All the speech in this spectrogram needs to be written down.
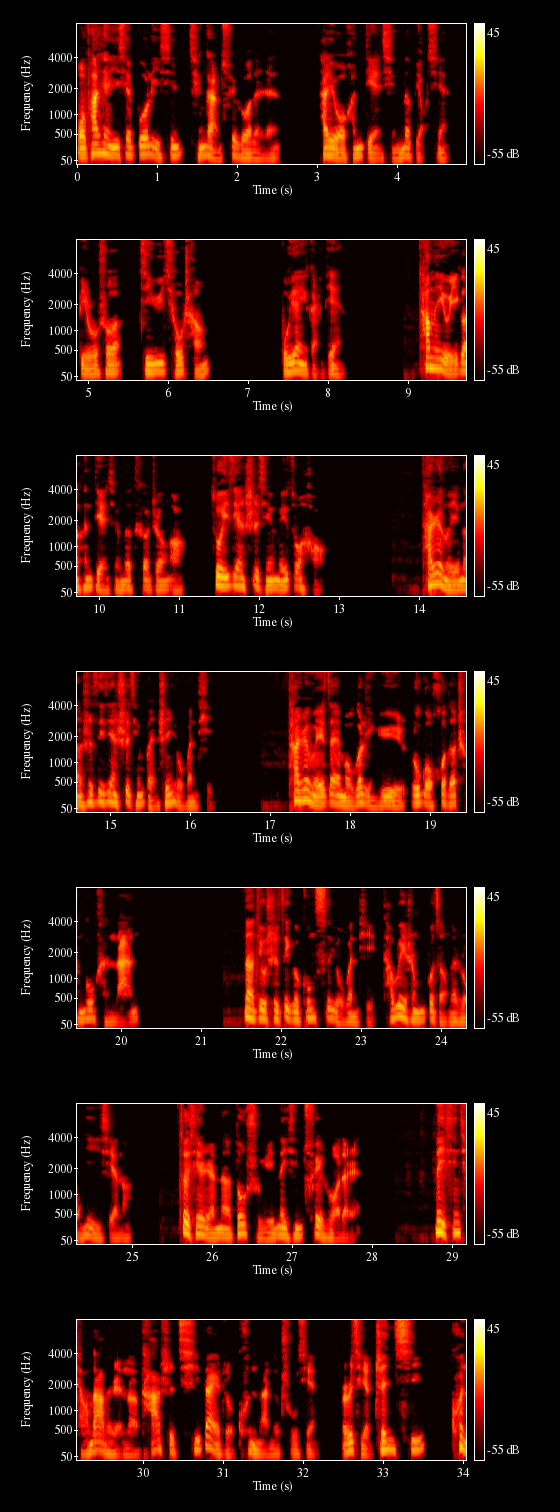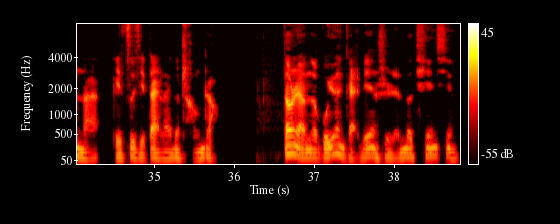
我发现一些玻璃心、情感脆弱的人，他有很典型的表现，比如说急于求成，不愿意改变。他们有一个很典型的特征啊，做一件事情没做好，他认为呢是这件事情本身有问题。他认为在某个领域如果获得成功很难，那就是这个公司有问题。他为什么不整的容易一些呢？这些人呢都属于内心脆弱的人。内心强大的人呢，他是期待着困难的出现，而且珍惜困难给自己带来的成长。当然呢，不愿改变是人的天性。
